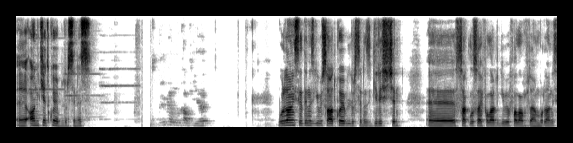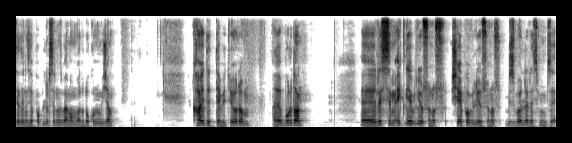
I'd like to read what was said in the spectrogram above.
Ee, anket koyabilirsiniz. Buradan istediğiniz gibi saat koyabilirsiniz. Giriş için eee, saklı sayfalar gibi falan filan. Buradan istediğiniz yapabilirsiniz. Ben onları dokunmayacağım. Kaydet de diyorum. Eee, buradan eee, resim ekleyebiliyorsunuz. Şey yapabiliyorsunuz. Biz böyle resmimize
